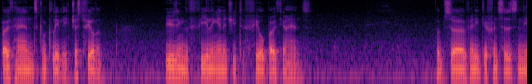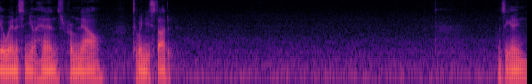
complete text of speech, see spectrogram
both hands completely. Just feel them. Using the feeling energy to feel both your hands. Observe any differences in the awareness in your hands from now to when you started. Once again,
